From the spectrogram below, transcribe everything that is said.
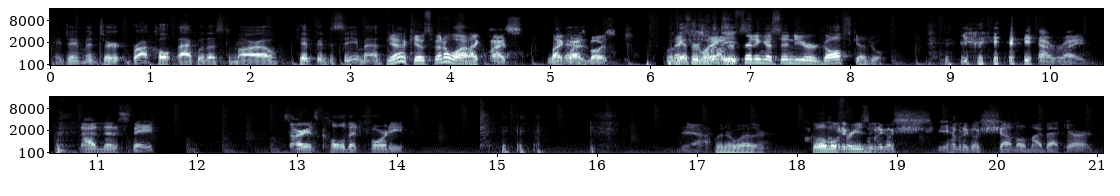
AJ Minter. Brock Holt back with us tomorrow. Kip, good to see you, man. Yeah, Kip, it's been a while. Likewise, likewise, Yeah. boys. We'll thanks for, you one of thanks for fitting us into your golf schedule. yeah, right. Not in this state. Sorry, it's cold at 40. Yeah. Winter weather. Global I'm gonna, freezing. I'm gonna go. Sh- yeah, I'm gonna go shovel my backyard.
